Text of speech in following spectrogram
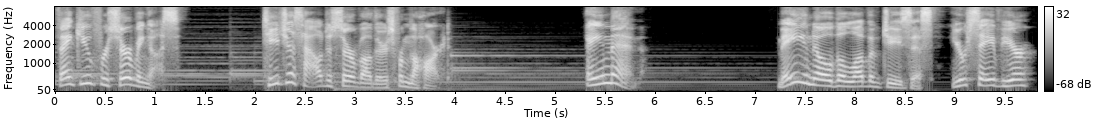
thank you for serving us. Teach us how to serve others from the heart. Amen. May you know the love of Jesus, your Savior.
